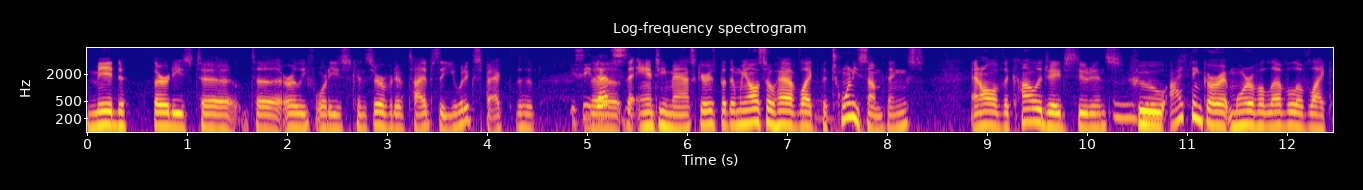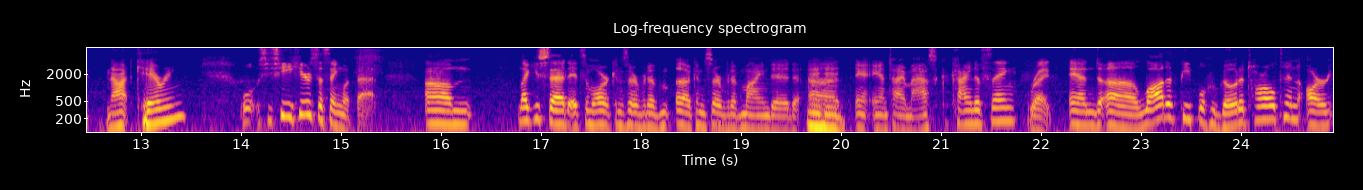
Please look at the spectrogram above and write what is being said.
mid 30s to to early 40s conservative types that you would expect the You see, the, that's the anti-maskers, but then we also have like the 20 somethings and all of the college age students who I think are at more of a level of like not caring. Well, see- see, here's the thing with that. Um, like you said, it's a more conservative, uh, conservative-minded, uh, Mhm. a- anti-mask kind of thing. Right. And uh, a lot of people who go to Tarleton are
